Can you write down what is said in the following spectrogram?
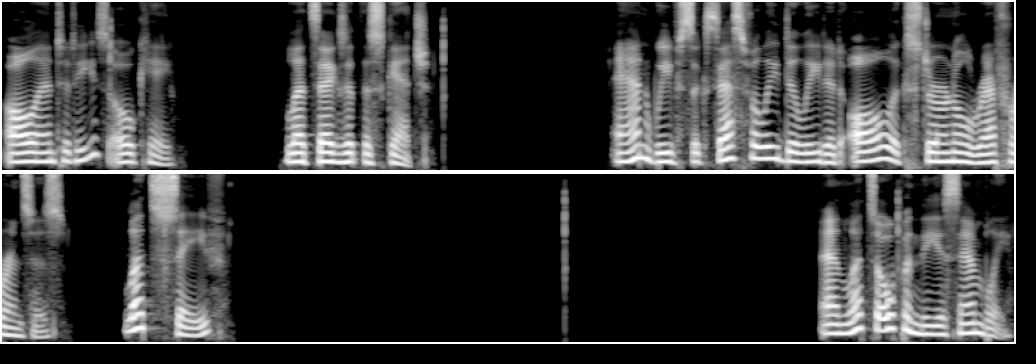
All entities, OK. Let's exit the sketch. And we've successfully deleted all external references. Let's save. And let's open the assembly.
